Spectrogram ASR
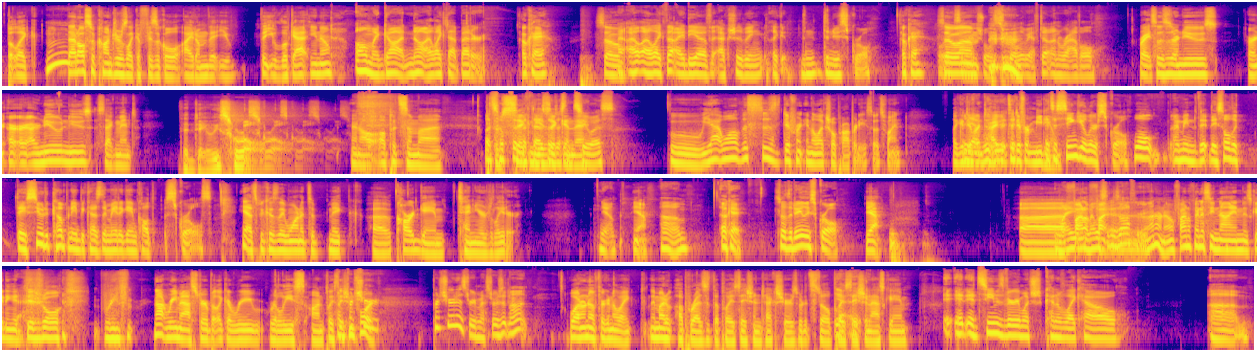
but like Mm. that also conjures like a physical item that you that you look at. You know. Oh my god, no, I like that better. Okay. So I, I, I like the idea of actually being like the, the news scroll. okay. Or So it's an um actual scroll that we have to unravel. right. So this is our news, our our, our new news segment, The Daily Scroll. and I'll I'll put some uh Let's some hope sick that Bethesda music in there. sue us. ooh yeah. Well, this is different intellectual property, so it's fine. Like a Yeah, different we- type. It's a different medium. It's a singular scroll. Well, I mean, they, they sold a they sued a company because they made a game called Scrolls. yeah, it's because they wanted to make a card game ten years later. Yeah. Yeah. Um. Okay. So the Daily Scroll. Yeah. Uh, I- am I listing these off, I don't know. Final Fantasy IX is getting a digital, re, not remaster, but like a re-release on I'm PlayStation pretty Four. sure. Pretty sure it is remaster, is it not? Well, I don't know if they're gonna like. They might have upres the PlayStation textures, but it's still a Yeah, PlayStation ass game. It, it it seems very much kind of like how, um,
